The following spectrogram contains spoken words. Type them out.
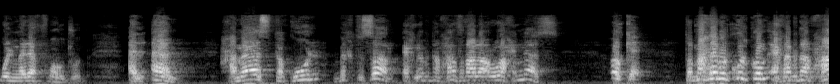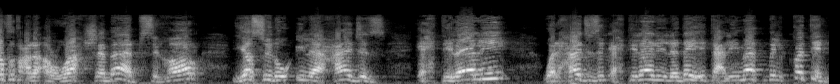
والملف موجود. الآن حماس تقول باختصار إحنا بدنا نحافظ على أرواح الناس. أوكي طب ما إحنا بنقول لكم إحنا بدنا نحافظ على أرواح شباب صغار يصلوا إلى حاجز احتلالي والحاجز الاحتلالي لديه تعليمات بالقتل.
